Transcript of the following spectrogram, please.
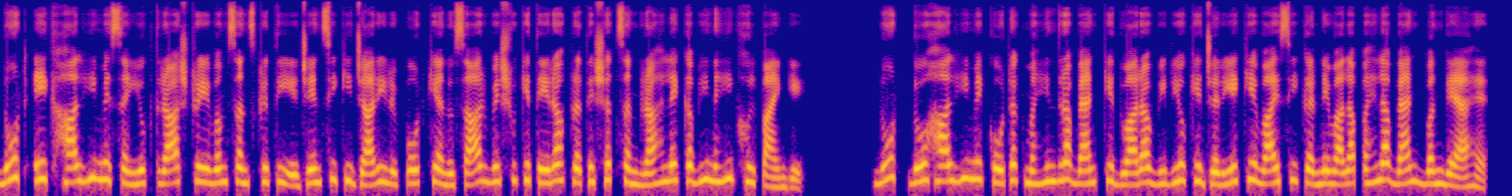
नोट एक, हाल ही में संयुक्त राष्ट्र एवं संस्कृति एजेंसी की जारी रिपोर्ट के अनुसार विश्व के तेरह प्रतिशत संग्रहालय कभी नहीं खुल पाएँगे। नोट दो, हाल ही में कोटक महिंद्रा बैंक के द्वारा वीडियो के ज़रिए के करने वाला पहला बैंक बन गया है।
